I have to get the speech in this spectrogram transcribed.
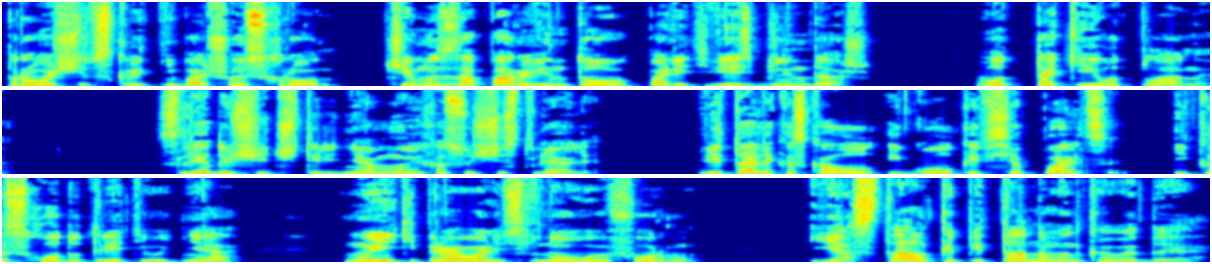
проще вскрыть небольшой схрон, чем из-за пары винтовок полить весь блиндаж. Вот такие вот планы. Следующие четыре дня мы их осуществляли. Виталик исколол иголкой все пальцы, и к исходу третьего дня мы экипировались в новую форму. Я стал капитаном НКВД,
